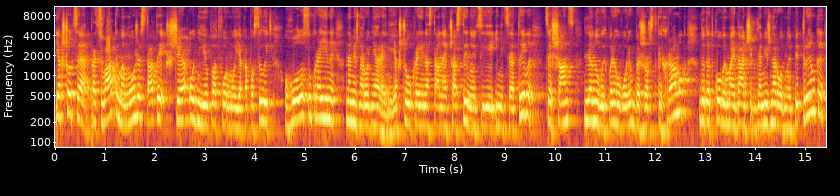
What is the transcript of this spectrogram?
Якщо це працюватиме, може стати ще однією платформою, яка посилить голос України на міжнародній арені. Якщо Україна стане частиною цієї ініціативи, це шанс для нових переговорів без жорстких рамок, додатковий майданчик для міжнародної підтримки,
